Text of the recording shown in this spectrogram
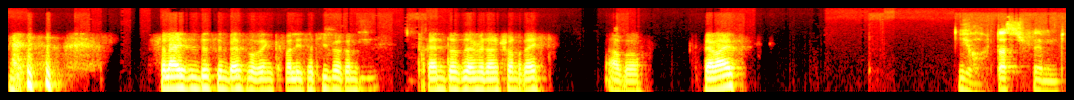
vielleicht ein bisschen besseren, qualitativeren Trend, das wäre mir dann schon recht. Aber wer weiß. Ja, das stimmt.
